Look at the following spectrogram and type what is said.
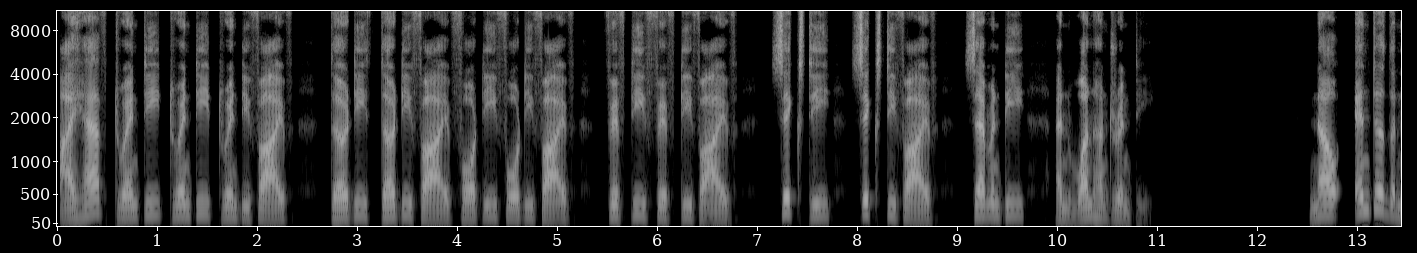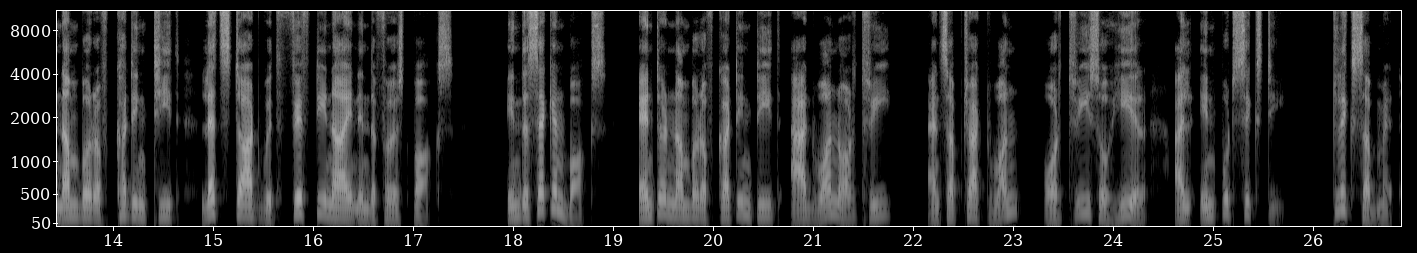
I have 20, 20, 25, 30, 35, 40, 45, 50, 55, 60, 65, 70, and 120. Now enter the number of cutting teeth. Let's start with 59 in the first box. In the second box, enter number of cutting teeth, add 1 or 3 and subtract 1 or 3. So here I'll input 60. Click submit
